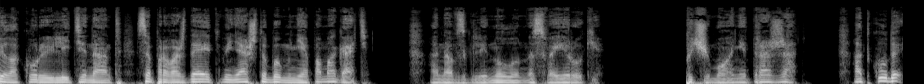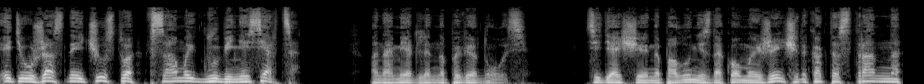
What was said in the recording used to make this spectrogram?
белокурый лейтенант сопровождает меня, чтобы мне помогать. Она взглянула на свои руки. Почему они дрожат? Откуда эти ужасные чувства в самой глубине сердца? Она медленно повернулась. Сидящая на полу незнакомая женщина как-то странно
